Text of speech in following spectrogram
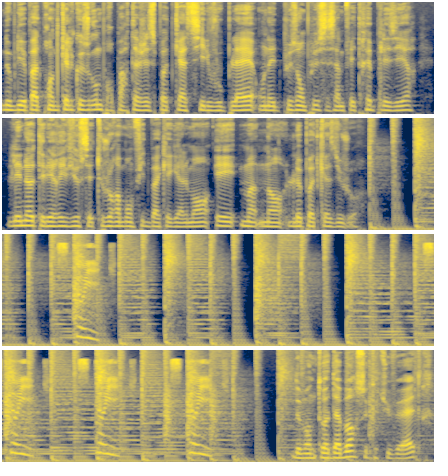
N'oubliez pas de prendre quelques secondes pour partager ce podcast s'il vous plaît. On est de plus en plus et ça me fait très plaisir. Les notes et les reviews, c'est toujours un bon feedback également. Et maintenant, le podcast du jour. Stoïque. Stoïque. Stoïque. Stoïque. Demande-toi d'abord ce que tu veux être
